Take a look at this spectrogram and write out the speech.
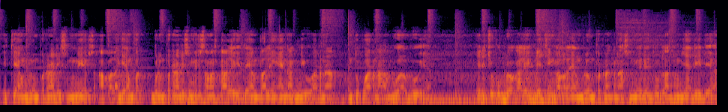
Itu yang belum pernah disemir, apalagi yang per, belum pernah disemir sama sekali, itu yang paling enak di warna untuk warna abu-abu ya. Jadi cukup dua kali bleaching kalau yang belum pernah kena semir itu langsung jadi dia.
